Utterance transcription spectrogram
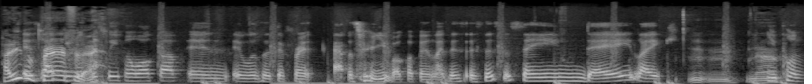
How do you prepare like you for that? sleep and woke up and it was a different atmosphere. You woke up in. Like this is this the same day? Like no. you put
